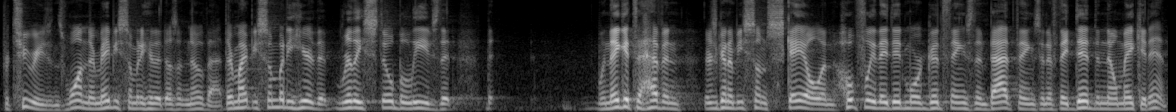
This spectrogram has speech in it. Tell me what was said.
for two reasons. One, there may be somebody here that doesn't know that. There might be somebody here that really still believes that, that when they get to heaven, there's going to be some scale, and hopefully they did more good things than bad things, and if they did, then they'll make it in.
